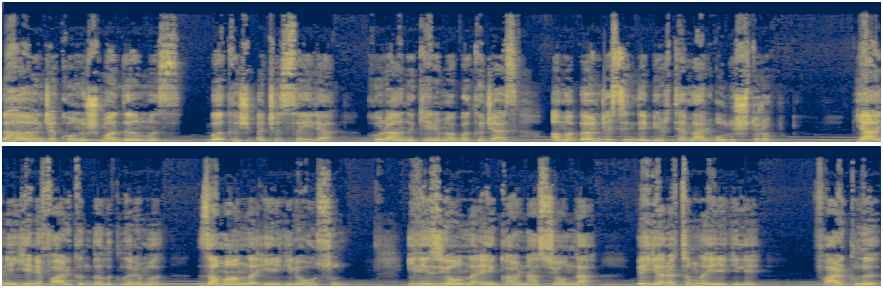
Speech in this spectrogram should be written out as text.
daha önce konuşmadığımız bakış açısıyla Kur'an-ı Kerim'e bakacağız ama öncesinde bir temel oluşturup yani yeni farkındalıklarımı zamanla ilgili olsun, ilizyonla, enkarnasyonla ve yaratımla ilgili farklı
